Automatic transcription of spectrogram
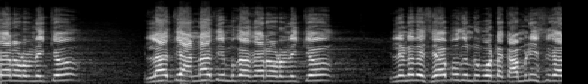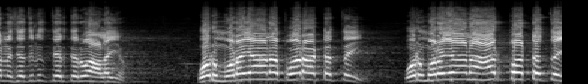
காரனோட நிற்கும் இல்லாத்தையும் அண்ணா திமுக காரனோட நிற்கும் இல்லைன்னா இந்த சேப்பு துண்டு போட்ட கம்யூனிஸ்டுக்காரனை சேர்த்துட்டு தெரு தெருவா அலையும். ஒரு முறையான போராட்டத்தை ஒரு முறையான ஆர்ப்பாட்டத்தை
